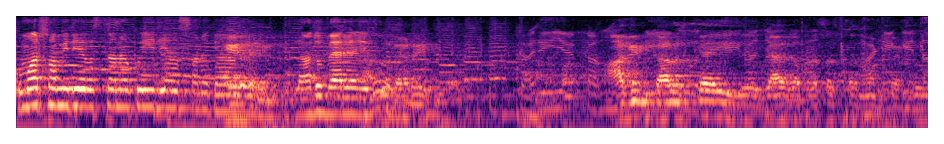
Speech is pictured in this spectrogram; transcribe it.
ಕುಮಾರಸ್ವಾಮಿ ದೇವಸ್ಥಾನಕ್ಕೂ ಈ ದೇವಸ್ಥಾನಕ್ಕೆ ಅದು ಬೇರೆ ಇದು. ಬೇರೆ ಇದಿಲ್ಲ. ಆಗಿನ ಕಾಲಕ್ಕೆ ಇದು ಜಾಗ ಪ್ರಶಸ್ತ ಮಾಡ್ಕೊಂಡು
